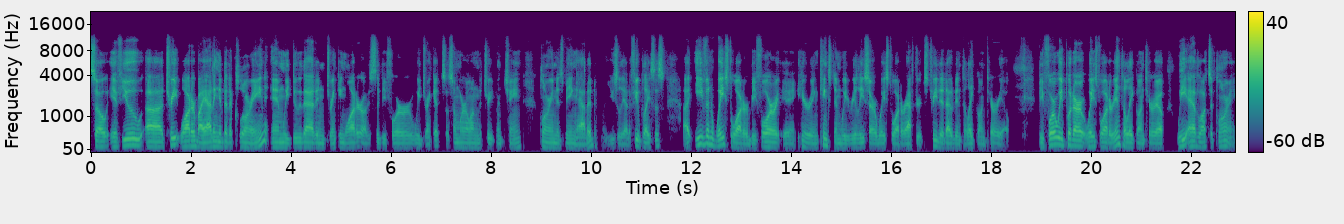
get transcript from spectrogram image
So if you uh, treat water by adding a bit of chlorine, and we do that in drinking water, obviously before we drink it. So somewhere along the treatment chain, chlorine is being added, usually at a few places. Uh, even wastewater before uh, here in Kingston, we release our wastewater after it's treated out into Lake Ontario. Before we put our wastewater into Lake Ontario, we add lots of chlorine.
